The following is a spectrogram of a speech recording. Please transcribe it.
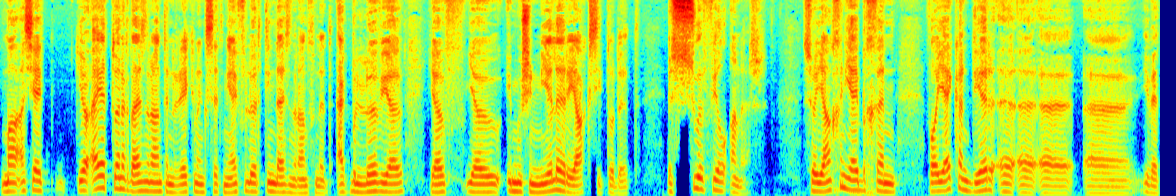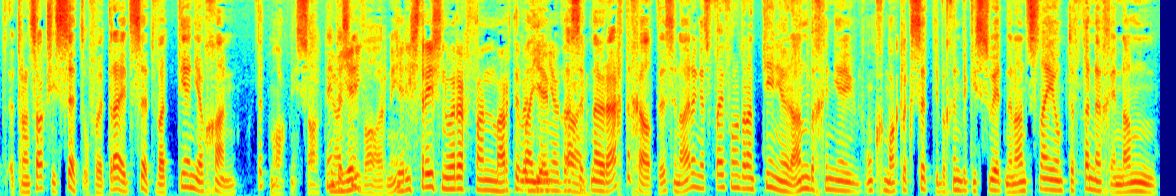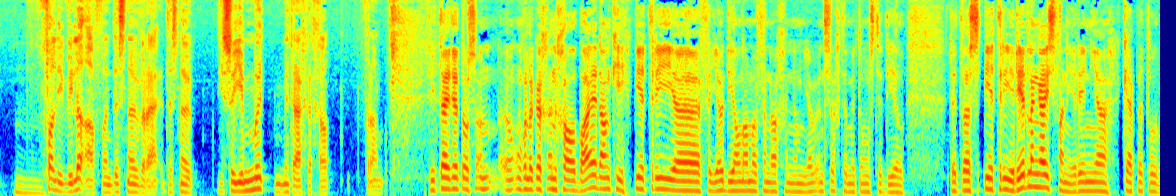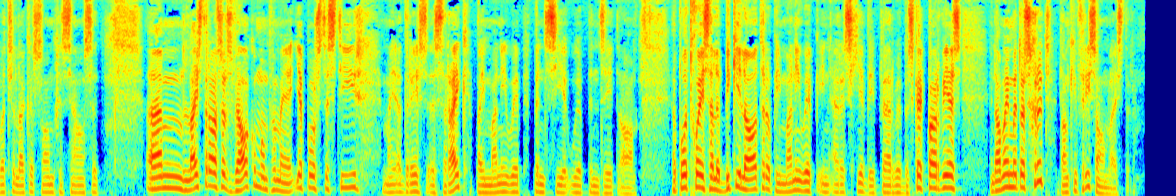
Maar as jy jou eie 20000 rand in rekening sit en jy verloor 10000 rand van dit, ek beloof jou, jou jou emosionele reaksie tot dit is soveel anders. So dan gaan jy begin waar jy kan deur 'n 'n 'n 'n jy weet 'n transaksie sit of 'n trade sit wat teen jou gaan. Dit maak nie saak nie, ja, dis nie waar nie. Jy het die stres nodig van markte wat teen jou draai. As dit nou regte geld is en daai ding is R500 teen jou, dan begin jy ongemaklik sit, jy begin bietjie sweet en dan sny jy hom te vinnig en dan hmm. val die wiele af want dit is nou dit is nou so jy moet met regte geld verhandel. Die tyd het ons on, ongelukkig ingehaal. Baie dankie Petri uh, vir jou deelname vandag en om jou insigte met ons te deel. Dit was Petri Redlinghuis van Irenia Capital wat so lekker saamgesels het. Ehm um, luisteraars is welkom om vir my 'n e-pos te stuur. My adres is ryk@moneyweb.co.za. 'n Potgooi sal 'n bietjie later op die Moneyweb en RSG webwerwe beskikbaar wees. En daarmee moet ons groet. Dankie vir die saamluister.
